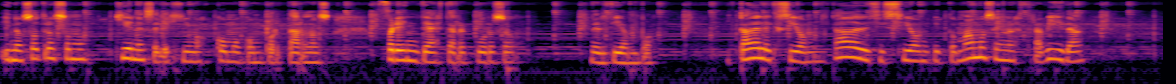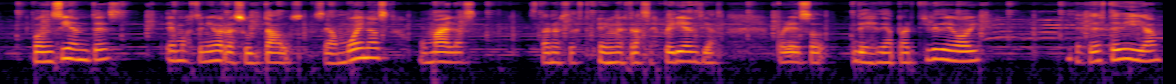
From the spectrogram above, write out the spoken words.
y nosotros somos quienes elegimos cómo comportarnos frente a este recurso del tiempo. Y cada elección, cada decisión que tomamos en nuestra vida, conscientes, hemos tenido resultados, sean buenas o malas, en nuestras experiencias. Por eso, desde a partir de hoy, desde este día,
